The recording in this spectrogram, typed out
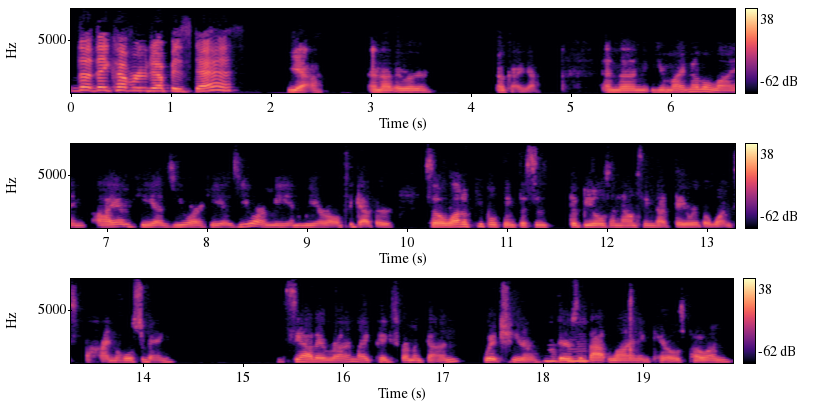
That they covered up his death. yeah, and that they were, okay, yeah. And then you might know the line, I am he as you are he as you are me, and we are all together. So a lot of people think this is the Beatles announcing that they were the ones behind the whole shebang. See how they run like pigs from a gun, which, you know, there's Mhm. that line in Carroll's poem.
